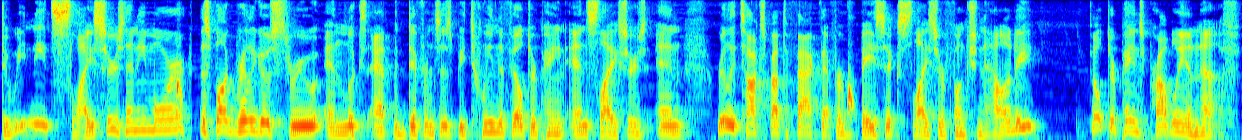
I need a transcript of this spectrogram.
do we need slicers anymore? This blog really goes through and looks at the differences between the filter pane and slicers and really talks about the fact that for basic slicer functionality, filter pane's probably enough.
